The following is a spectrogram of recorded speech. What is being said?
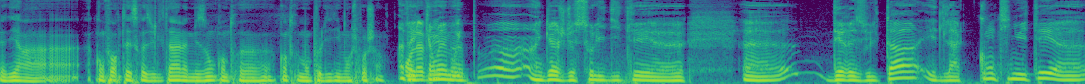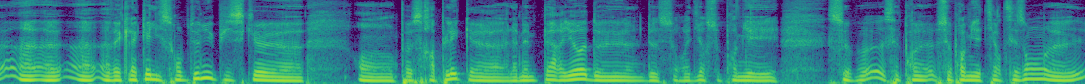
dire, à, conforter ce résultat à la maison contre, contre Montpellier dimanche prochain. Avec quand même un, gage de solidité. Euh, euh, des résultats et de la continuité avec laquelle ils sont obtenus, puisque on peut se rappeler qu'à la même période de, ce, premier, tiers de saison, euh,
